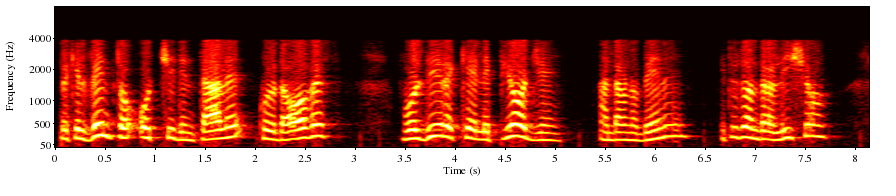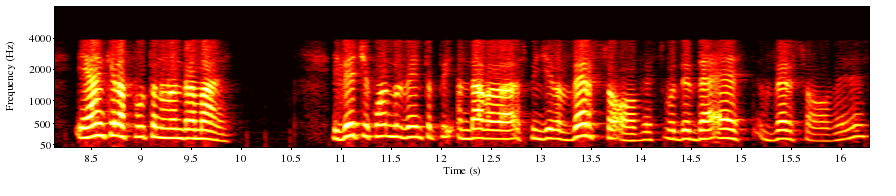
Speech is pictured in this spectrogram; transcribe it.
perché il vento occidentale, quello da ovest, vuol dire che le piogge andranno bene e tutto andrà liscio e anche la frutta non andrà male. Invece quando il vento andava, spingeva verso ovest, vuol dire da est verso ovest,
